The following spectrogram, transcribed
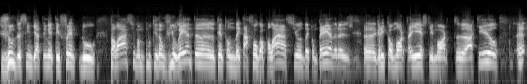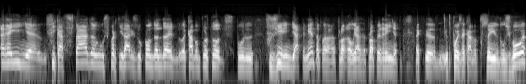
junta-se imediatamente em frente do palácio, uma multidão violenta, tentam deitar fogo ao palácio, deitam pedras, uh, gritam morte a este e morte àquele. A, a, rainha fica assustada, os partidários do condandeiro acabam por todos por fugir imediatamente, aliás, a própria rainha depois acaba por sair de Lisboa,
